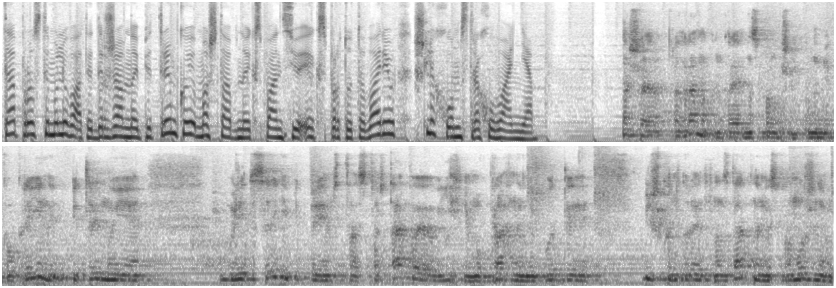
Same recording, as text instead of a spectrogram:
та простимулювати державною підтримкою масштабну експансію експорту товарів шляхом страхування. Наша програма конкурентна спроможна економіка України підтримує малі та середні підприємства, стартапи у їхньому прагненні бути більш конкурентно здатними, спроможними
